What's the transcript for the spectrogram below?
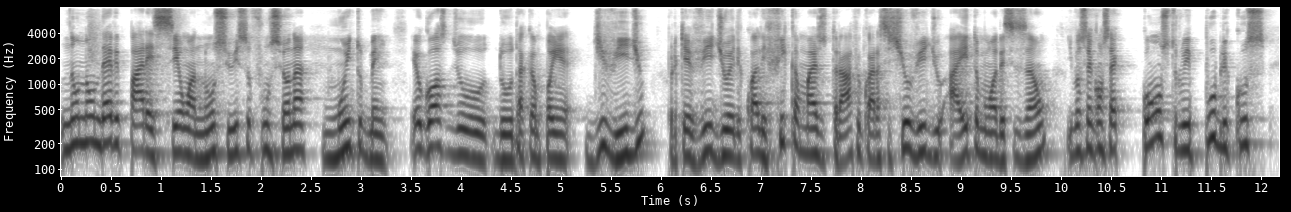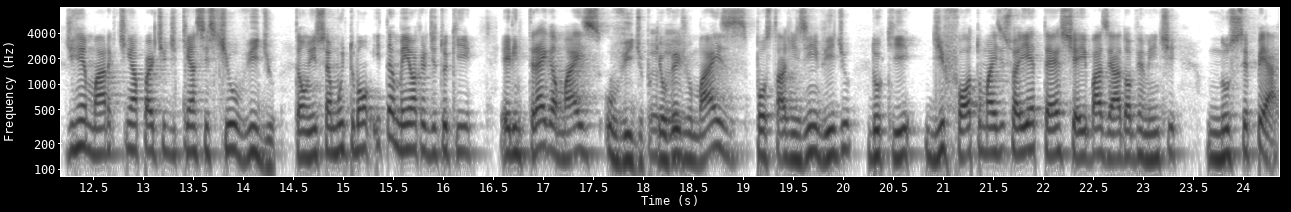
não, não deve parecer um anúncio, isso funciona muito bem. Eu gosto do, do- da campanha de vídeo, porque vídeo ele qualifica mais o tráfego, o cara assistiu o vídeo, aí tomou uma decisão e você consegue construir públicos de remarketing a partir de quem assistiu o vídeo. Então isso é muito bom e também eu acredito que ele entrega mais o vídeo, porque eu vejo mais postagens em vídeo do que de foto, mas isso aí é teste aí baseado obviamente no CPA.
